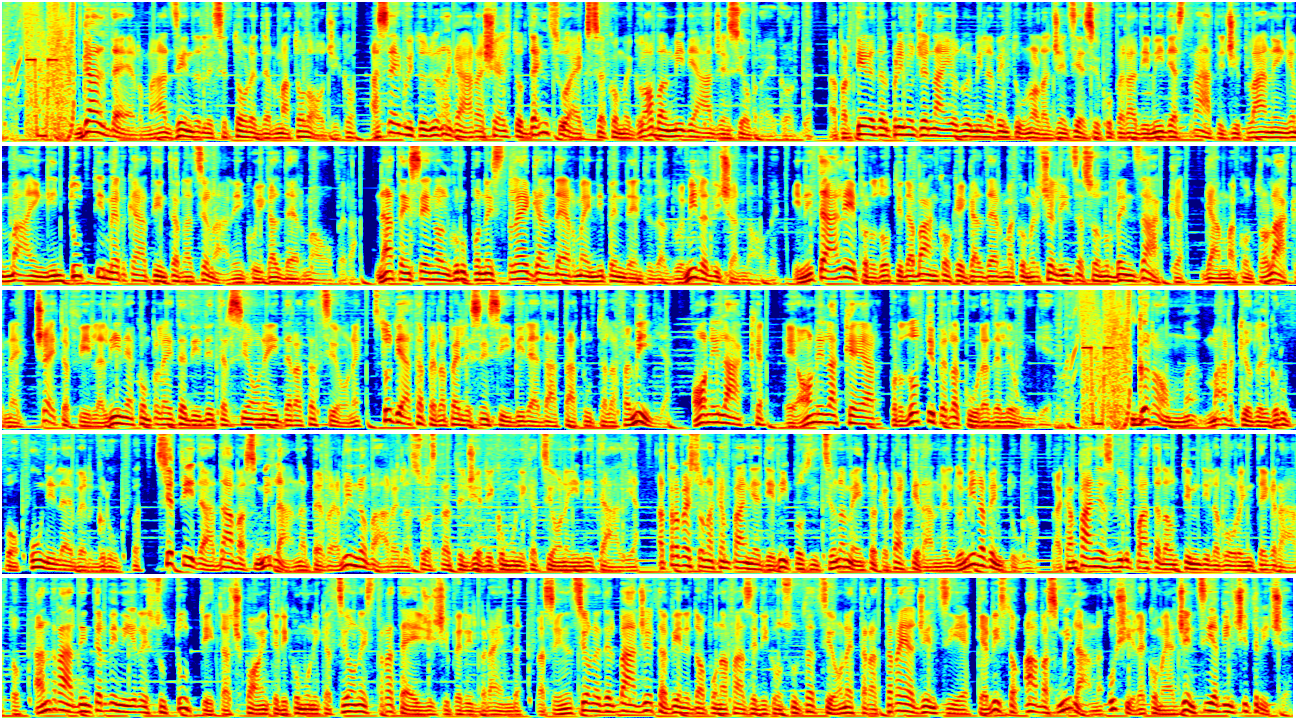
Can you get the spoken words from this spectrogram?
Galderma, azienda del settore dermatologico, a seguito di una gara ha scelto Dentsu-X come Global Media Agency of Record. A partire dal 1 gennaio 2021 l'agenzia si occuperà di media strategy, planning and buying in tutti i mercati internazionali in cui Galderma opera. Nata in seno al gruppo Nestlé, Galderma è indipendente dal 2019. In Italia i prodotti da banco che Galderma commercializza sono Benzac, gamma contro l'acne, Cetaphil, linea completa di detersione e idratazione, studiata per la pelle sensibile adatta a tutta la famiglia, Onilac e Onilac Care, prodotti per la cura delle unghie. Grom, marchio del gruppo Unilever Group, si affida ad Avas Milan per rinnovare la sua strategia di comunicazione in Italia attraverso una campagna di riposizionamento che partirà nel 2021. La campagna sviluppata da un team di lavoro integrato andrà ad intervenire su tutti i touchpoint di comunicazione strategici per il brand. L'assegnazione del budget avviene dopo una fase di consultazione tra tre agenzie che ha visto Avas Milan uscire come agenzia vincitrice.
